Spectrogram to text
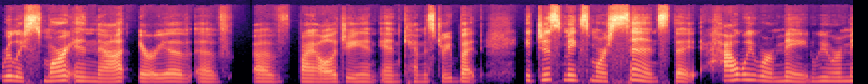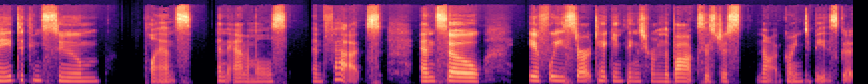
really smart in that area of, of of biology and, and chemistry, but it just makes more sense that how we were made, we were made to consume plants and animals and fats. And so if we start taking things from the box, it's just not going to be as good.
